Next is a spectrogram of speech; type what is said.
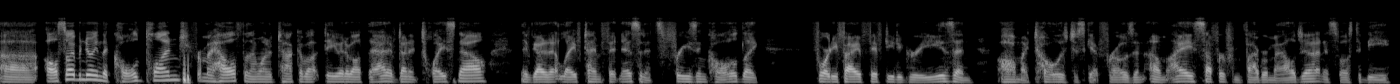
Uh, also, I've been doing the cold plunge for my health, and I want to talk about David about that. I've done it twice now. They've got it at Lifetime Fitness, and it's freezing cold, like 45, 50 degrees, and oh, my toes just get frozen. Um, I suffer from fibromyalgia, and it's supposed to be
